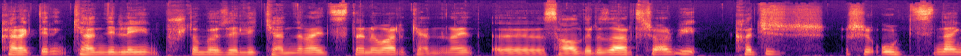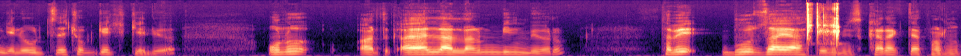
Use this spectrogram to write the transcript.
Karakterin kendi lane pushlama özelliği, kendine ait stun'ı var, kendine ait e, saldırı artışı var. Bir kaçışı ultisinden geliyor. Ultisi de çok geç geliyor. Onu artık ayarlarlar mı bilmiyorum. Tabi bu Zaya dediğimiz karakter pardon.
